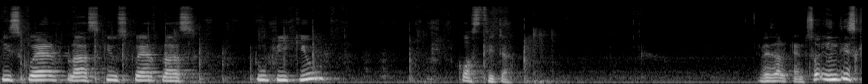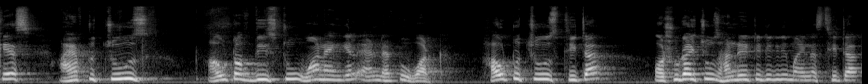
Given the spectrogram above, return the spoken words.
p square plus q square plus 2pq cos theta resultant. So, in this case I have to choose out of these two one angle and have to work. How to choose theta or should I choose 180 degree minus theta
